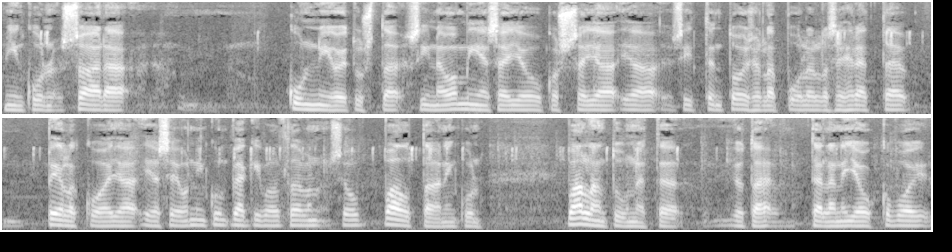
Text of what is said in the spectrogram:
niin kuin saada kunnioitusta siinä omiensa joukossa ja, ja sitten toisella puolella se herättää pelkoa ja, ja se on niin kuin väkivalta on, se on valtaa niin kuin vallan tunnetta, jota tällainen joukko voi,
